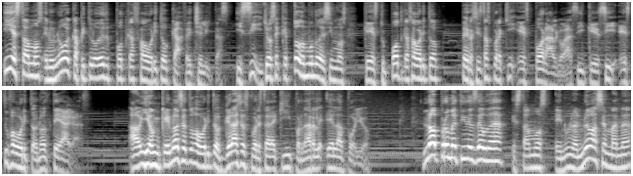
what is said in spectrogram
y estamos en un nuevo capítulo de tu podcast favorito, Café Chelitas. Y sí, yo sé que todo el mundo decimos que es tu podcast favorito, pero si estás por aquí es por algo, así que sí, es tu favorito, no te hagas. Ah, y aunque no sea tu favorito, gracias por estar aquí, por darle el apoyo. Lo prometido es deuda, estamos en una nueva semana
